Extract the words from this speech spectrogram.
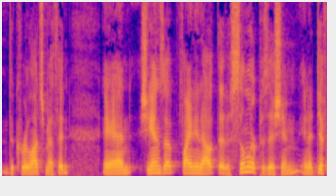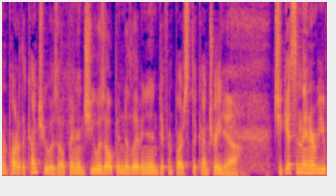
the career launch method. And she ends up finding out that a similar position in a different part of the country was open, and she was open to living in different parts of the country. Yeah. She gets in the interview,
